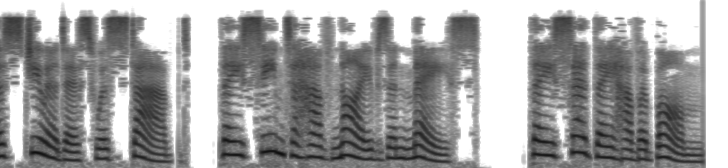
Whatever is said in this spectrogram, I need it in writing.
A stewardess was stabbed. They seem to have knives and mace. They said they have a bomb.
